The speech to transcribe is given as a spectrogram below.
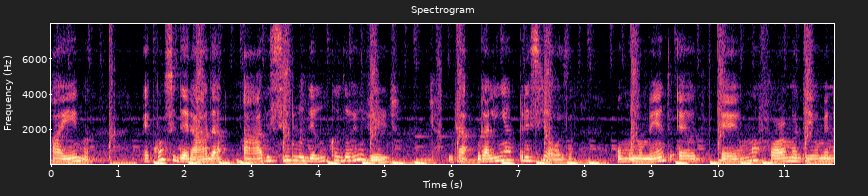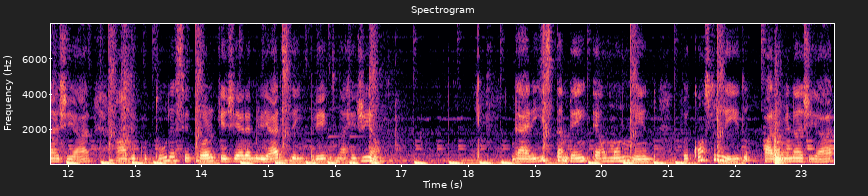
a Ema é considerada a ave símbolo de Lucas do Rio Verde. Galinha preciosa. O monumento é é uma forma de homenagear a avicultura, setor que gera milhares de empregos na região. Garis também é um monumento. Foi construído para homenagear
